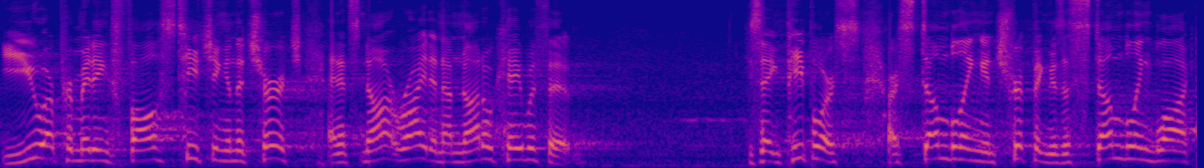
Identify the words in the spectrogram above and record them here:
You are permitting false teaching in the church, and it's not right, and I'm not okay with it. He's saying people are, are stumbling and tripping. There's a stumbling block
